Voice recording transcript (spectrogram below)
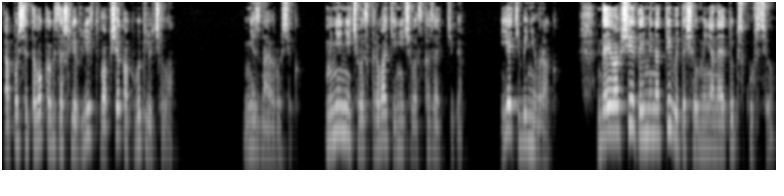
а после того, как зашли в лифт, вообще как выключила. Не знаю, Русик. Мне нечего скрывать и нечего сказать тебе. Я тебе не враг. Да и вообще, это именно ты вытащил меня на эту экскурсию.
